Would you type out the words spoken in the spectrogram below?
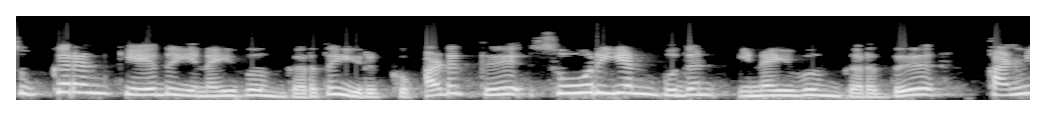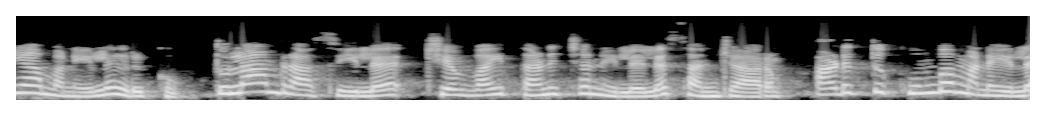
சுக்கிரன் கேது இணைவுங்கிறது இருக்கும். அடுத்து சூரியன் புதன் இணைவுங்கிறது கன்னியாமனையில இருக்கும். துலாம் ராசியில செவ்வாய் தனிச்ச நிலையில சஞ்சாரம். அடுத்து கும்பமனையில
